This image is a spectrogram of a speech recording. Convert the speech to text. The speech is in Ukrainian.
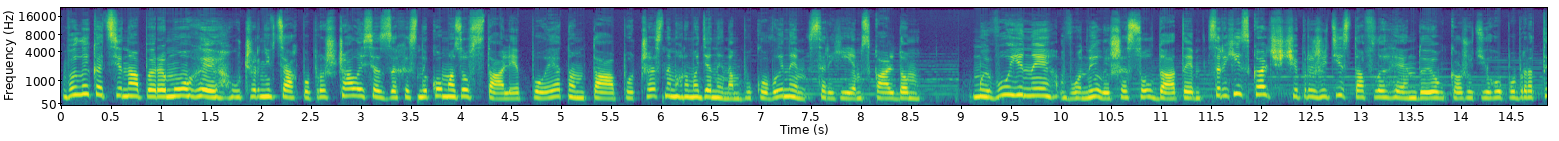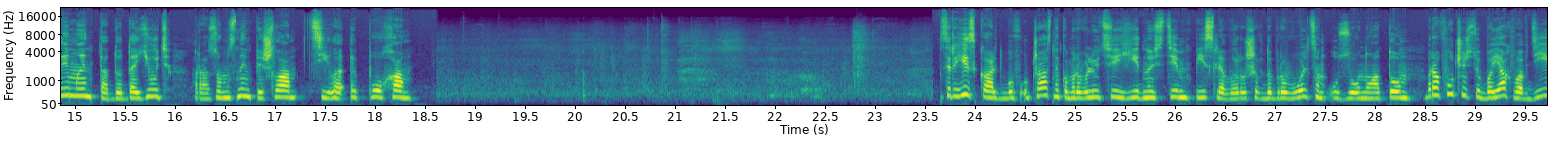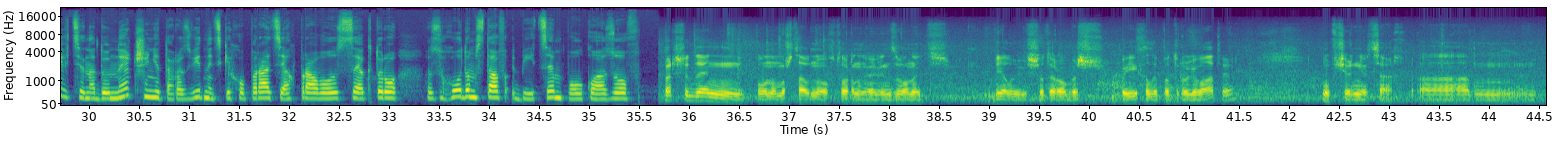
Велика ціна перемоги. У Чернівцях попрощалися з захисником Азовсталі, поетом та почесним громадянином Буковини Сергієм Скальдом. Ми воїни, вони лише солдати. Сергій Скальд ще при житті став легендою, кажуть його побратими, та додають, разом з ним пішла ціла епоха. Сергій Скальд був учасником Революції Гідності. Після вирушив добровольцем у зону АТО. Брав участь у боях в Авдіївці на Донеччині та розвідницьких операціях правого сектору. Згодом став бійцем полку Азов. Перший день повномасштабного вторгнення він дзвонить Білий, що ти робиш? Поїхали патрулювати ну, в Чернівцях. А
